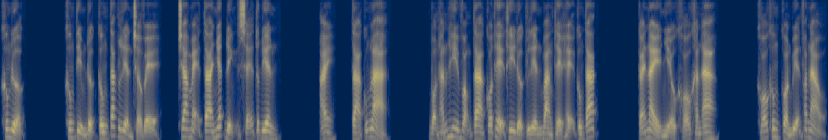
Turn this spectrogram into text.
Không được. Không tìm được công tác liền trở về, cha mẹ ta nhất định sẽ tức điên. Ai, ta cũng là. Bọn hắn hy vọng ta có thể thi được liên bang thể hệ công tác. Cái này nhiều khó khăn a. Khó không còn biện pháp nào,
